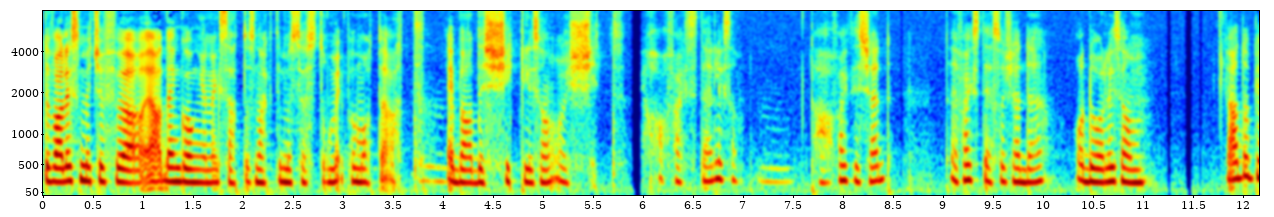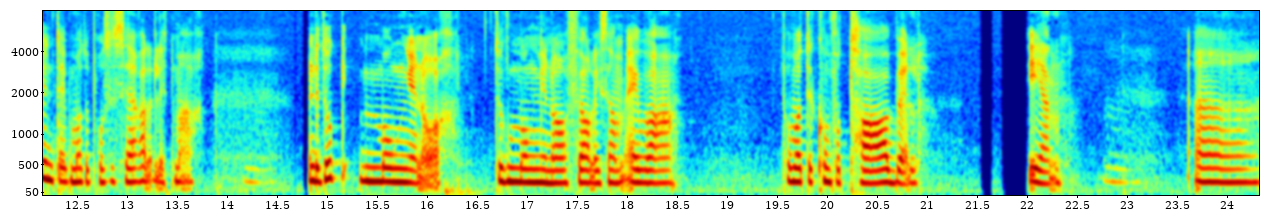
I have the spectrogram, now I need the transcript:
Det var liksom ikke før ja, den gangen jeg satt og snakket med søsteren min, på en måte, at jeg bare Det er skikkelig sånn Oi, shit. Jeg har faktisk det, liksom. Det har faktisk skjedd. Det er faktisk det som skjedde. Og da liksom Ja, da begynte jeg på en måte å prosessere det litt mer. Men det tok mange år. Det tok mange år før liksom jeg var på en måte komfortabel igjen. Uh,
